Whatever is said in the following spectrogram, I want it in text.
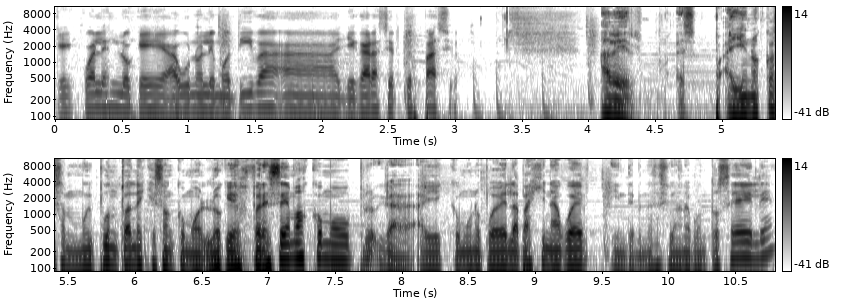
que, cuál es lo que a uno le motiva a llegar a cierto espacio. A ver, hay unas cosas muy puntuales que son como lo que ofrecemos como, hay como uno puede ver la página web independenciaciudadana.cl.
